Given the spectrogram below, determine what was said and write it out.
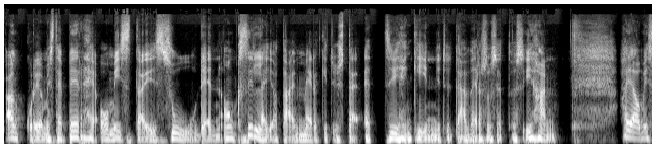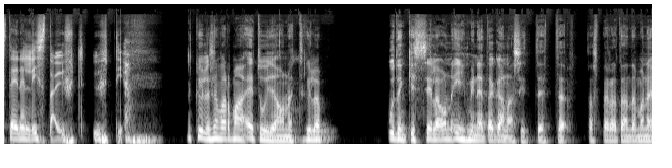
ankkuriomistajan perheomistaisuuden, onko sillä jotain merkitystä, että siihen kiinnitytään versus, että olisi ihan hajaomisteinen listayhtiö? No kyllä se varmaan etuja on, että kyllä kuitenkin siellä on ihminen takana sitten, että taas verrataan tämmöinen,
